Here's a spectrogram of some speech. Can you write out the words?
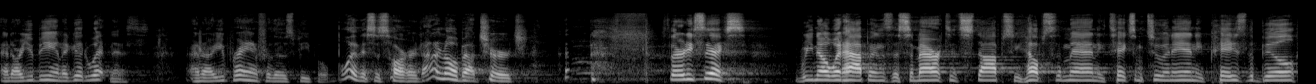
And are you being a good witness? And are you praying for those people? Boy, this is hard. I don't know about church. 36, we know what happens. The Samaritan stops, he helps the man, he takes him to an inn, he pays the bill,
